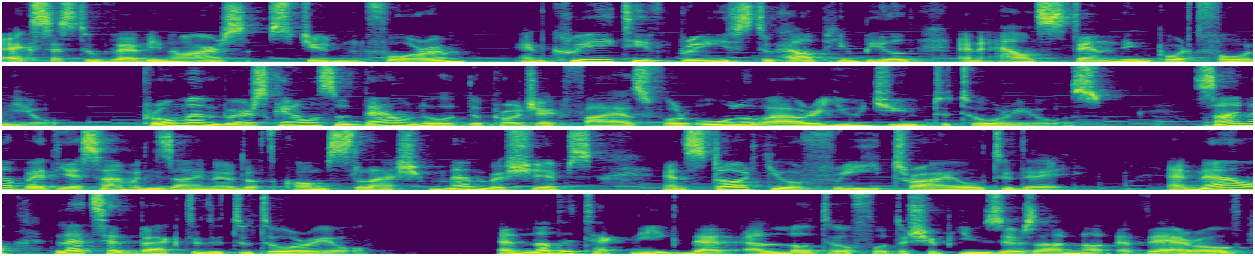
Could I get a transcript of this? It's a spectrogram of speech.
access to webinars, student forum, and creative briefs to help you build an outstanding portfolio. Pro members can also download the project files for all of our YouTube tutorials. Sign up at yesimadesigner.com slash memberships and start your free trial today. And now let's head back to the tutorial. Another technique that a lot of Photoshop users are not aware of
